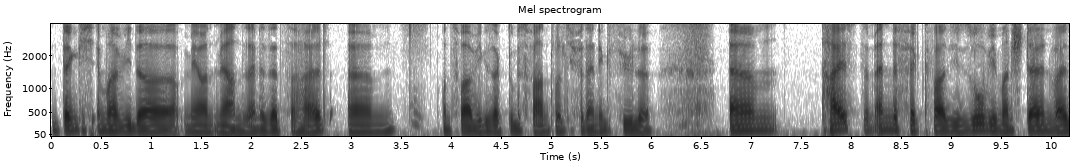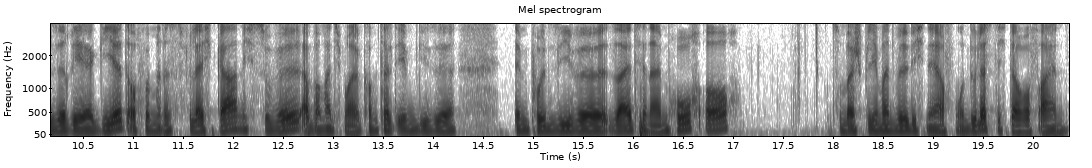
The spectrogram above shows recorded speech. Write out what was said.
denke ich immer wieder mehr und mehr an seine Sätze halt. Ähm, und zwar, wie gesagt, du bist verantwortlich für deine Gefühle. Ähm, heißt im Endeffekt quasi so, wie man stellenweise reagiert, auch wenn man es vielleicht gar nicht so will, aber manchmal kommt halt eben diese impulsive Seite in einem hoch auch. Zum Beispiel jemand will dich nerven und du lässt dich darauf ein.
